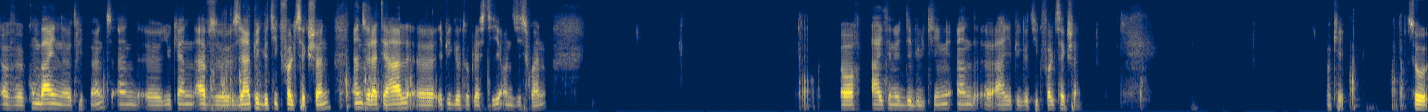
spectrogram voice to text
of combined treatment and you can have the, the epiglottic fold section and the lateral epiglottoplasty on this one. or arytenoid debulking and uh, epiglottic fold section. Okay, so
